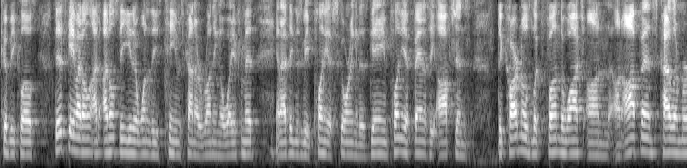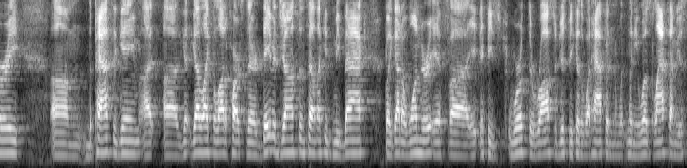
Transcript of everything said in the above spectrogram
could be close. This game, I don't I, I don't see either one of these teams kind of running away from it, and I think there's gonna be plenty of scoring in this game, plenty of fantasy options. The Cardinals look fun to watch on on offense. Kyler Murray. Um, the passing game, I uh, got, like a lot of parts there. David Johnson sounds like he's gonna be back, but got to wonder if uh, if he's worth the roster just because of what happened when he was last time he was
